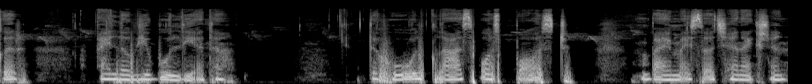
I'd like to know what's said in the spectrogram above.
कर आई लव यू बोल दिया था। The whole class was paused by my such an action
